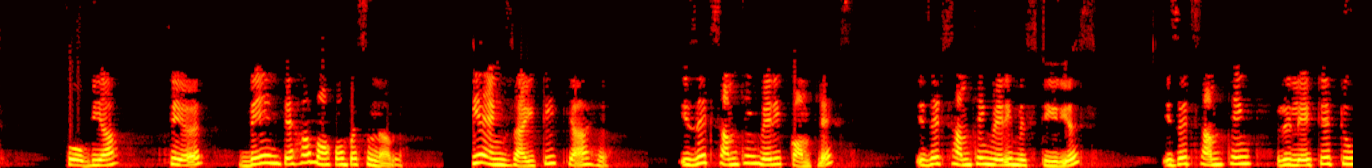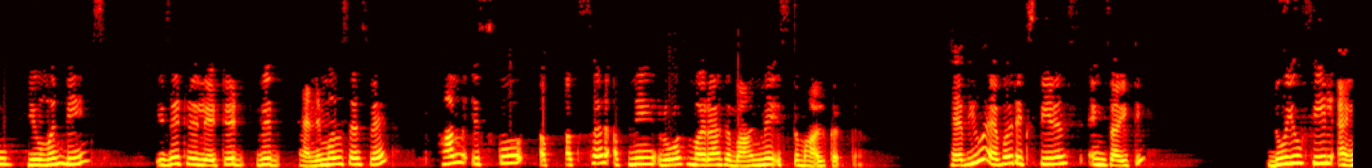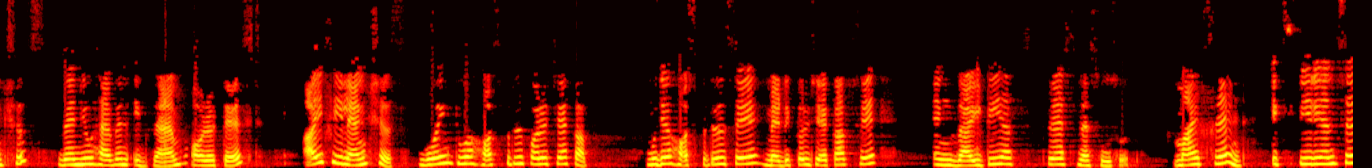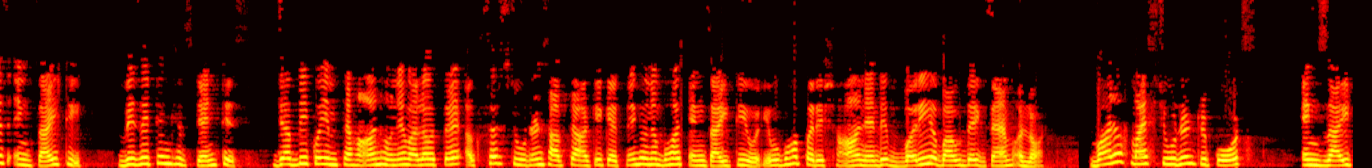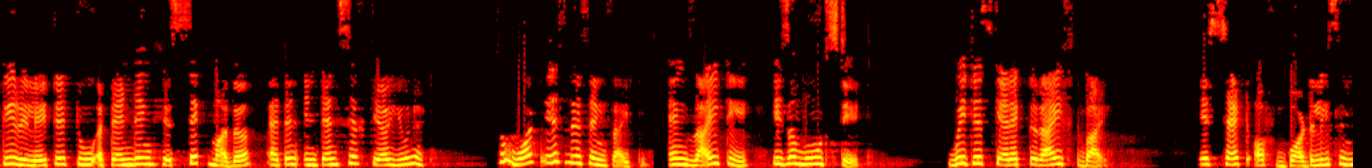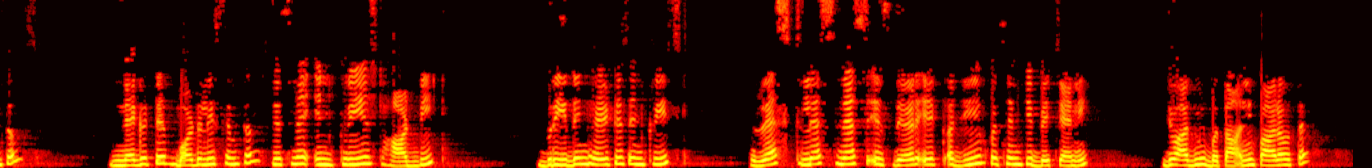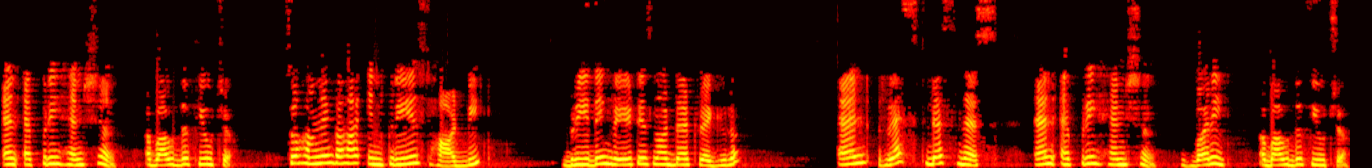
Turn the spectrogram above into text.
phobia fear بے انتہا موقعوں پر سنا ہوا یہ اینگزائٹی کیا ہے is it something very complex is it something very mysterious is it something related to human beings is it related with animals as well ہم اس کو اکثر اپنے روز مرہ زبان میں استعمال کرتے ہیں have you ever experience anxiety do you feel anxious when you have an exam اور test I feel anxious hospital for a check up مجھے ہاسپٹل سے میڈیکل چیک اپ سے اینگزائٹی یا اسٹریس محسوس ہوتی my friend experiences anxiety visiting his dentist جب بھی کوئی امتحان ہونے والا ہوتا ہے اکثر اسٹوڈینٹس آپ سے آ کے کہتے ہیں کہ انہیں بہت اینگزائٹی ہو رہی ہے وہ بہت پریشان ہیں they worry about the exam a lot one of my ایگزامٹ reports anxiety related to attending his sick mother at an intensive care unit so what is this anxiety anxiety is a mood state which is characterised by set of bodily symptoms negative bodily symptoms جس میں increased heart beat breathing rate is increase restlessness is there ایک عجیب قسم کی بے چینی جو آدمی بتا نہیں پا رہا ہوتا and apprehension about the future so ہم نے کہا increased heart beat breathing rate is not regular future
